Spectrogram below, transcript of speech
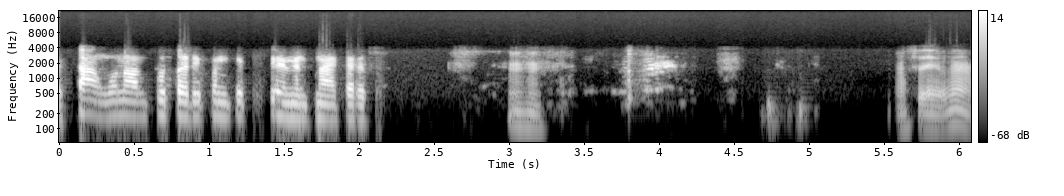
सांगून आलतो तरी पण ते पेमेंट नाही करत. हम्म, हम्म. असं आहे का?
